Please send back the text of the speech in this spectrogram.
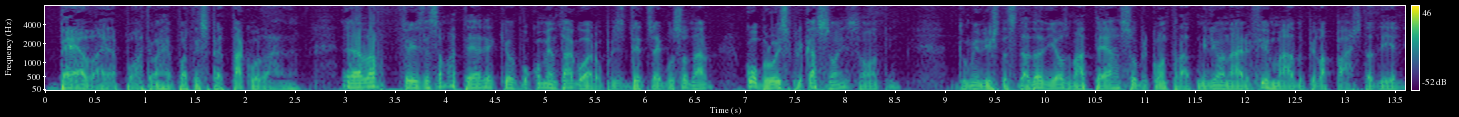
bela repórter, uma repórter espetacular, né? Ela fez essa matéria que eu vou comentar agora. O presidente Jair Bolsonaro cobrou explicações ontem do ministro da Cidadania, Osmar Terra, sobre contrato milionário firmado pela pasta dele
